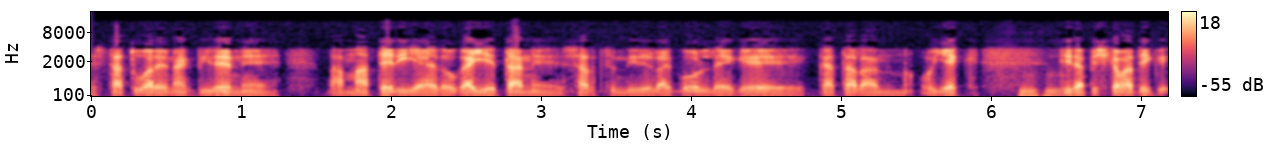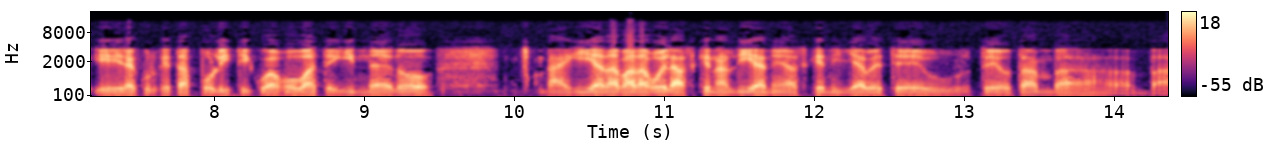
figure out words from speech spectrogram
estatuarenak diren e, ba, materia edo gaietan e, sartzen direlako lege katalan hoiek. Mm Tira, pixka bat irakurketa politikoago bat eginda edo ba, egia da badagoela azken aldian, eh, azken hilabete urteotan, ba, ba,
